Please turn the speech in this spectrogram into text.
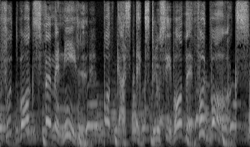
Footbox Femenil, podcast exclusivo de Footbox.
